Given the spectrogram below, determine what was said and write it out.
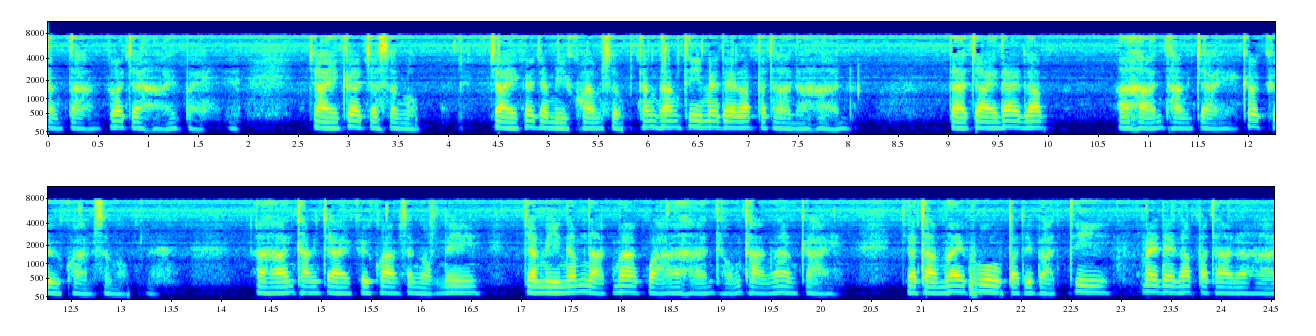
ต่างๆ ก็จะหายไป ใจก็จะสงบ ใจก็จะมีความสุขทั้งๆทที่ไม่ได้รับประทานอาหาร แต่ใจได้รับอาหารทางใจก็คือความสงบ อาหารทางใจคือความสงบนี้ จะมีน้ำหนักมากกว่าอาหารของทางร่างกาย จะทำให้ผู้ปฏิบัติที่ไม่ได้รับประทานอาหาร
